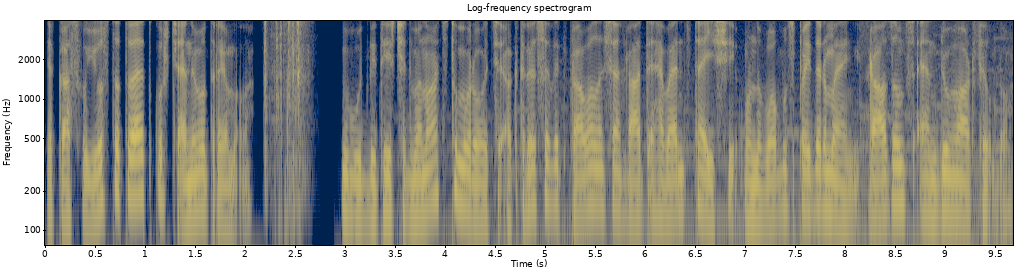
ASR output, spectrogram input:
яка свою статуетку ще не отримала. У 2012 році актриса відправилася грати Гвен Стейсі у новому спайдермені разом з Ендрю Гарфілдом.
